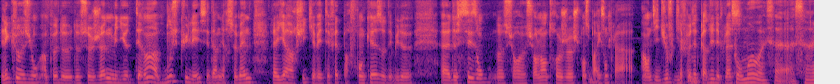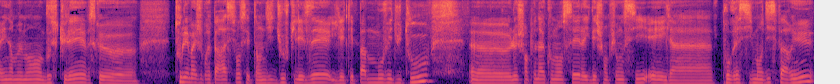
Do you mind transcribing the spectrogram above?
l'éclosion un peu de ce jeune milieu de terrain a bousculé ces dernières semaines? Semaine la hiérarchie qui avait été faite par Francaise au début de, de saison sur, sur l'entrejeu. Je pense par exemple à Andy Diouf qui a peut-être perdu des places. Pour moi, ouais, ça, ça a énormément bousculé parce que tous les matchs de préparation, c'était Andy Diouf qui les faisait. Il n'était pas mauvais du tout. Euh, le championnat a commencé, la Ligue des Champions aussi, et il a progressivement disparu.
